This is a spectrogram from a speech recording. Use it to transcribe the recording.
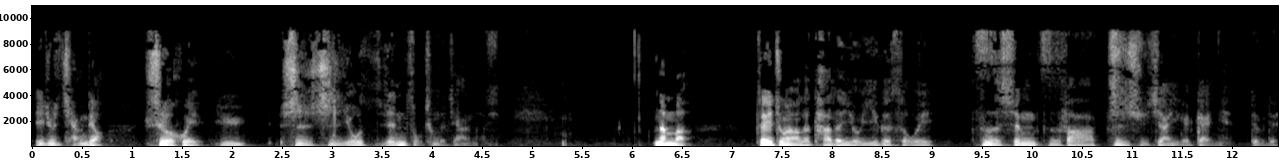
也就是强调社会与是是由人组成的这样的东西。那么最重要的，它的有一个所谓自生自发秩序这样一个概念，对不对？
